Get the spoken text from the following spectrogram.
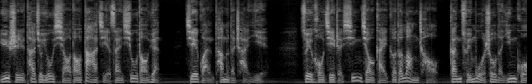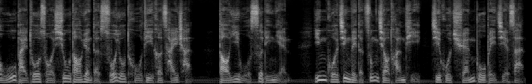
于是他就由小到大解散修道院，接管他们的产业。最后，接着新教改革的浪潮，干脆没收了英国五百多所修道院的所有土地和财产，到一五四零年，英国境内的宗教团体几乎全部被解散。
